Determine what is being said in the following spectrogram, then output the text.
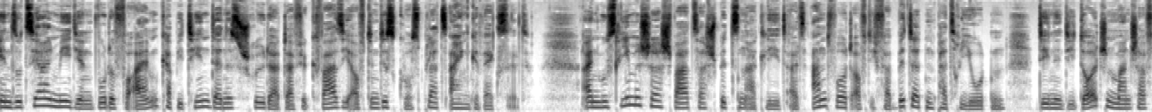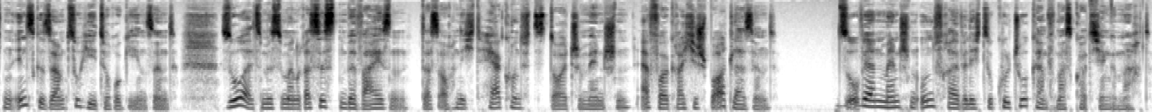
In sozialen Medien wurde vor allem Kapitän Dennis Schröder dafür quasi auf den Diskursplatz eingewechselt. Ein muslimischer schwarzer Spitzenathlet als Antwort auf die verbitterten Patrioten, denen die deutschen Mannschaften insgesamt zu heterogen sind. So als müsse man Rassisten beweisen, dass auch nicht herkunftsdeutsche Menschen erfolgreiche Sportler sind. So werden Menschen unfreiwillig zu Kulturkampfmaskottchen gemacht.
